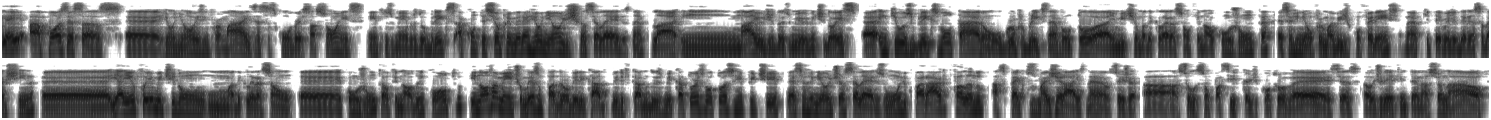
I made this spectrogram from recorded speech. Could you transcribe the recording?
E aí, após essas é, reuniões informais, essas conversações entre os membros do BRICS, aconteceu a primeira reunião de chanceleres, né? Lá em maio de 2022, é, em que os BRICS voltaram, o grupo BRICS, né? Voltou a emitir uma declaração final conjunta. Essa reunião foi uma videoconferência, né? Que teve a liderança da China. É, e aí foi emitida um, uma declaração é, conjunta ao final do encontro. E novamente, o mesmo padrão verificado, verificado em 2014 voltou a se repetir nessa reunião de chanceleres. Um único parágrafo falando aspectos mais gerais, né? Ou seja, a, a solução pacífica de controvérsias, o direito internacional,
